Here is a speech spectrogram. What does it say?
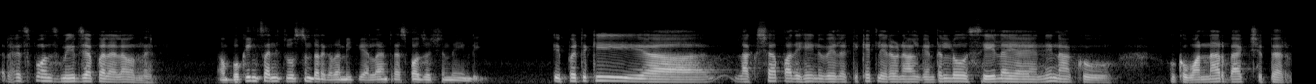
రెస్పాన్స్ మీరు చెప్పాలి ఎలా ఉందండి ఆ బుకింగ్స్ అన్ని చూస్తుంటారు కదా మీకు ఎలాంటి రెస్పాన్స్ వచ్చింది ఏంటి? ఇప్పటికీ లక్ష పదిహేను వేల టికెట్లు ఇరవై నాలుగు గంటల్లో సేల్ అయ్యాయని నాకు ఒక వన్ అవర్ బ్యాక్ చెప్పారు.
